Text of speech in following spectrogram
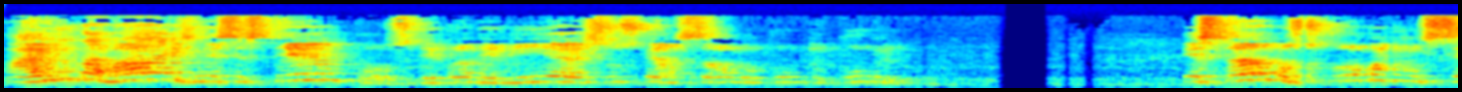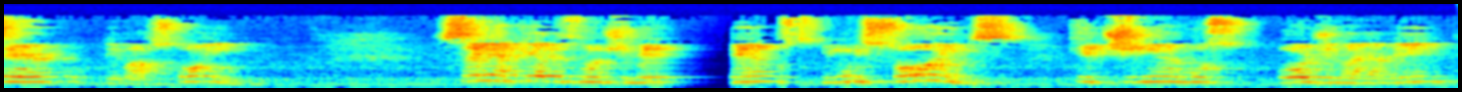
Ainda mais nesses tempos de pandemia e suspensão do culto público. Estamos como em um cerco de bastões, sem aqueles mantimentos e munições que tínhamos ordinariamente.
